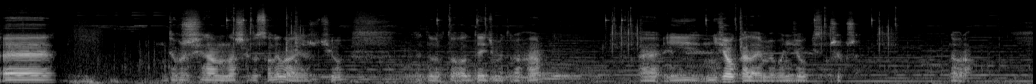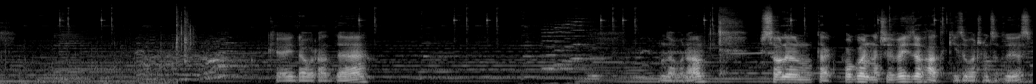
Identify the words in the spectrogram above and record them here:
Eee, dobrze, się nam naszego Solima nie rzucił. E, Dobra, to odejdźmy trochę. E, I niziołka dajmy, bo niziołki są szybsze. Dobra. Okej, dał radę. Dobra. Solem, tak, pogoń, znaczy wejdź do chatki, zobaczmy co tu jest.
